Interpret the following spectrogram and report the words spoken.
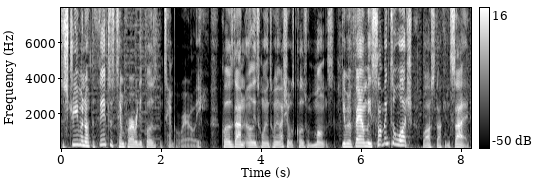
to streaming after theaters temporarily closed temporarily closed down in early 2020. That shit was closed for months, giving families something to watch while stuck inside.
